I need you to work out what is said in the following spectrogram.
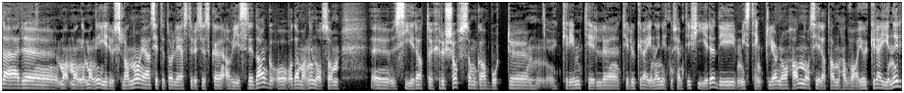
det er eh, mange, mange, i Russland nå. Jeg har sittet og lest russiske aviser i dag, og, og det er mange nå som uh, sier at Khrusjtsjov, som ga bort Krim til, til, Ukraina i 1954, de mistenkeliggjør nå han og sier at han, han var jo ukrainer.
